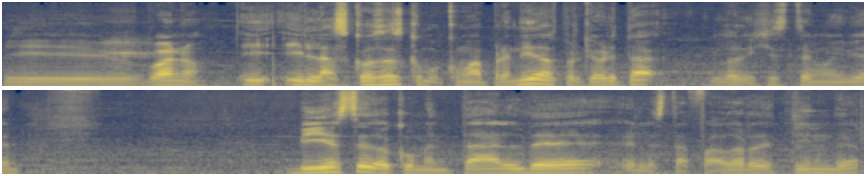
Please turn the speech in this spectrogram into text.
Y bueno, y, y las cosas como, como aprendidas, porque ahorita lo dijiste muy bien. Vi este documental de El estafador de Tinder,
